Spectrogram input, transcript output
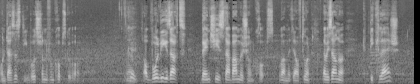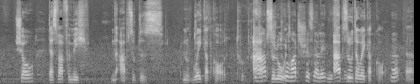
Und das ist die Geburtsstunde von Krups geworden. Okay. Ja. Obwohl, wie gesagt, Banshees, da waren wir schon Krups, waren mit denen auf Touren. Aber ich sage nur, die Clash-Show, das war für mich ein absolutes Wake-up-Call. Absolut. Traumatisches Erlebnis. Absoluter Wake-up-Call. Ja. Ja.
